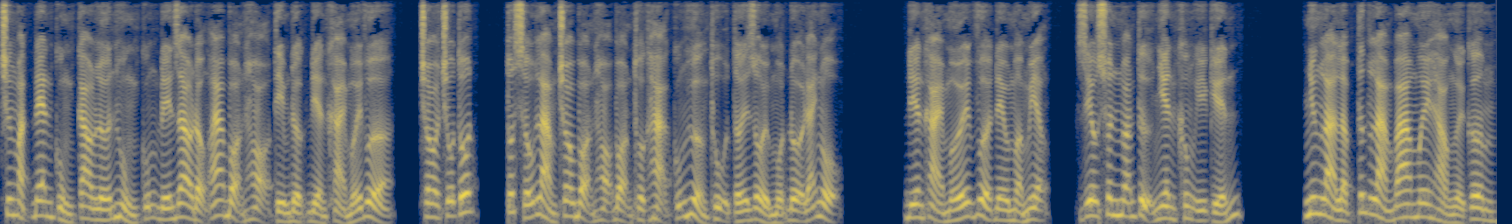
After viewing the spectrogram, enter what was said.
trương mặt đen cùng cao lớn hùng cũng đến giao động á bọn họ tìm được Điển Khải mới vừa, cho chỗ tốt, tốt xấu làm cho bọn họ bọn thuộc hạ cũng hưởng thụ tới rồi một đội đãi ngộ. Điền Khải mới vừa đều mở miệng, Diêu Xuân Ngoãn tự nhiên không ý kiến. Nhưng là lập tức làm 30 hào người cơm,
